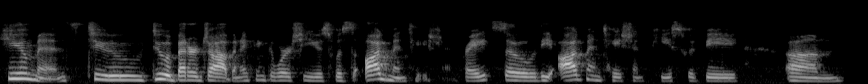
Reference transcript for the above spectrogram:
humans to do a better job. And I think the word she used was augmentation, right? So the augmentation piece would be, um,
